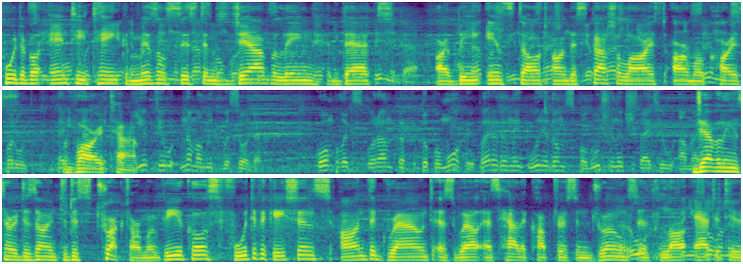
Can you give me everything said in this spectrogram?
portable anti-tank missile systems Javelin that are being installed on the specialized armored cars Varta об'єктів на малих висотах. Комплекс у рамках допомоги переданий урядом Сполучених Штатів Америки. Javelins are designed to destruct armored vehicles, fortifications on the ground, as well as helicopters and drones Рух at low механізованої altitude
